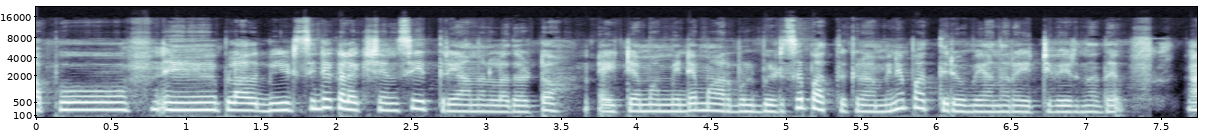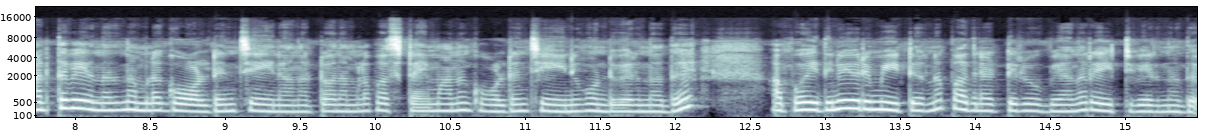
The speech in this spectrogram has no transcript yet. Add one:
അപ്പോൾ പ്ലാ ബീഡ്സിന്റെ കളക്ഷൻസ് ഇത്രയാണെന്നുള്ളത് കേട്ടോ എയ്റ്റ് എം എമ്മിന്റെ മാർബിൾ ബീഡ്സ് പത്ത് ഗ്രാമിന് പത്ത് രൂപയാണ് റേറ്റ് വരുന്നത്. അടുത്ത് വരുന്നത് നമ്മുടെ ഗോൾഡൻ ചെയിനാണ് കേട്ടോ നമ്മൾ ഫസ്റ്റ് ടൈമാണ് ഗോൾഡൻ ചെയിൻ കൊണ്ടുവരുന്നത്. അപ്പോൾ ഇതിന് ഒരു മീറ്ററിന് പതിനെട്ട് രൂപയാണ് റേറ്റ് വരുന്നത്.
